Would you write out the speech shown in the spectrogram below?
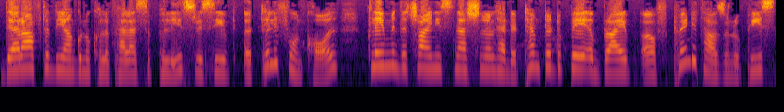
Thereafter, the Angunakolapelessa police received a telephone call claiming the Chinese national had attempted to pay a bribe of 20,000 rupees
